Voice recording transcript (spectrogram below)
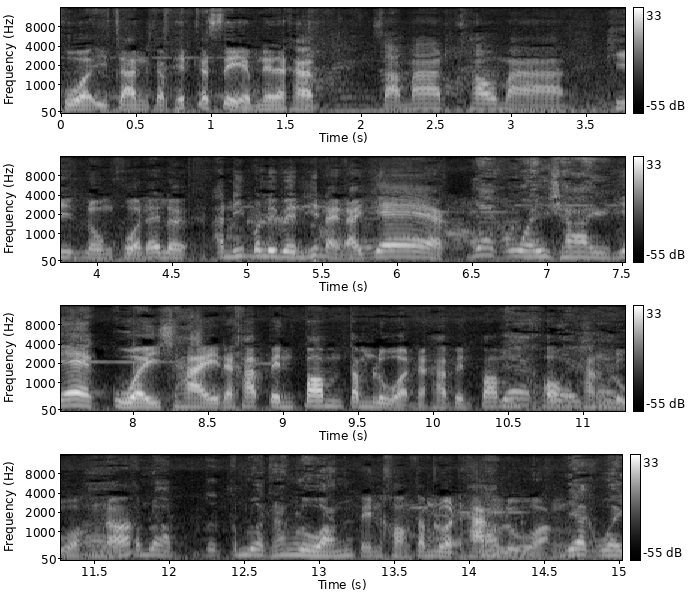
ครัวอีจันกับเพชรเกษมเนี่ยนะครับ สามารถเข้ามาที่โรงครัวได้เลย อันนี้บริเวณที่ไหนนะแยก แยกอวยชัยแยกอวยชัยนะครับ เป็นป้อมตำรวจนะครับ เป็นป้อมแยกของวยชัยทางหลวงเนาะตำรวจตำรวจทางหลวงเป็นของตำรวจทางหลวง แยกอวย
